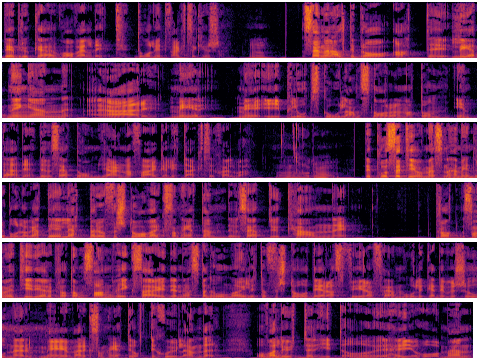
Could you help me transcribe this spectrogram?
det brukar vara väldigt dåligt för aktiekursen. Mm. Sen är det alltid bra att eh, ledningen är mer med i pilotskolan snarare än att de inte är det. Det vill säga att de gärna får äga lite aktier själva. Mm, det positiva med sådana här mindre bolag är att det är lättare att förstå verksamheten. Det vill säga att du kan eh, som vi tidigare pratade om Sandvik så är det nästan omöjligt att förstå deras fyra fem olika divisioner med verksamhet i 87 länder och valutor hit och hej och hå. Men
